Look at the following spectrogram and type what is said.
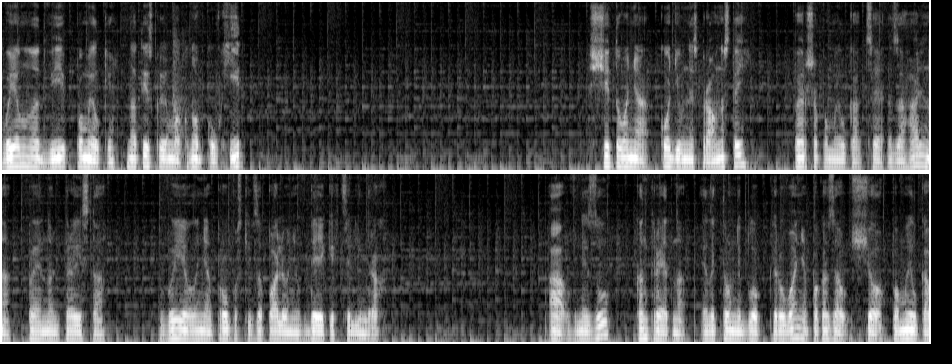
виявлено дві помилки. Натискуємо кнопку Вхід. Щитування кодів несправностей. Перша помилка це загальна P0300. Виявлення пропусків запалювання в деяких циліндрах. А внизу конкретно електронний блок керування показав, що помилка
